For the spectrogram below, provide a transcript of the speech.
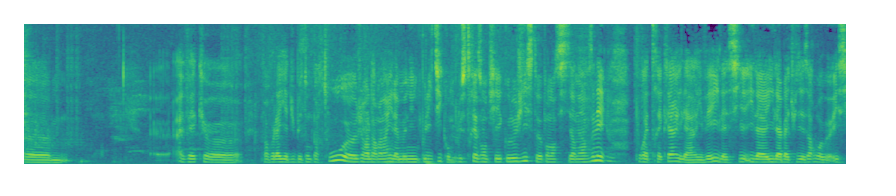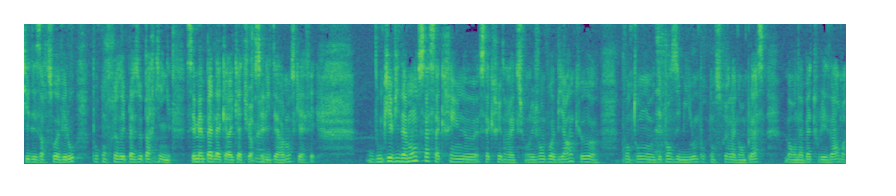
euh, avec... Enfin voilà, il y a du béton partout. Gérald Darmanin, il a mené une politique en plus très anti-écologiste pendant ces dernières années. Pour être très clair, il est arrivé, il a, il a, il a battu des arbres et scié des arceaux à vélo pour construire des places de parking. C'est même pas de la caricature, c'est littéralement ce qu'il a fait. Donc évidemment, ça, ça crée, une, ça crée une réaction. Les gens voient bien que euh, quand on dépense des millions pour construire la Grand Place, bah, on abat tous les arbres.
